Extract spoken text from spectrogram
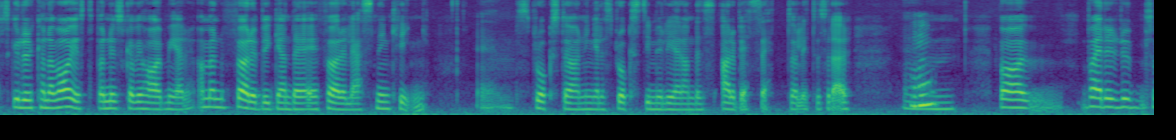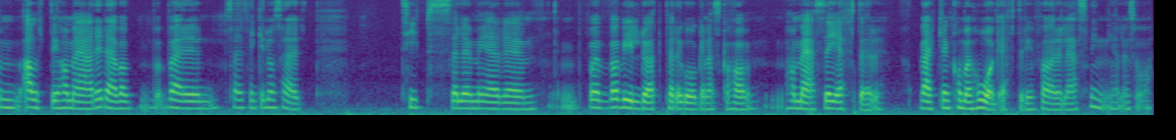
Skulle det kunna vara just att nu ska vi ha mer ja, men förebyggande föreläsning kring eh, språkstörning eller språkstimulerande arbetssätt och lite sådär. Mm. Um, vad, vad är det du som alltid har med dig där? Vad, vad är det, så jag tänker någon så här tips eller mer eh, vad, vad, vill du att pedagogerna ska ha, ha med sig efter, verkligen komma ihåg efter din föreläsning eller så?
